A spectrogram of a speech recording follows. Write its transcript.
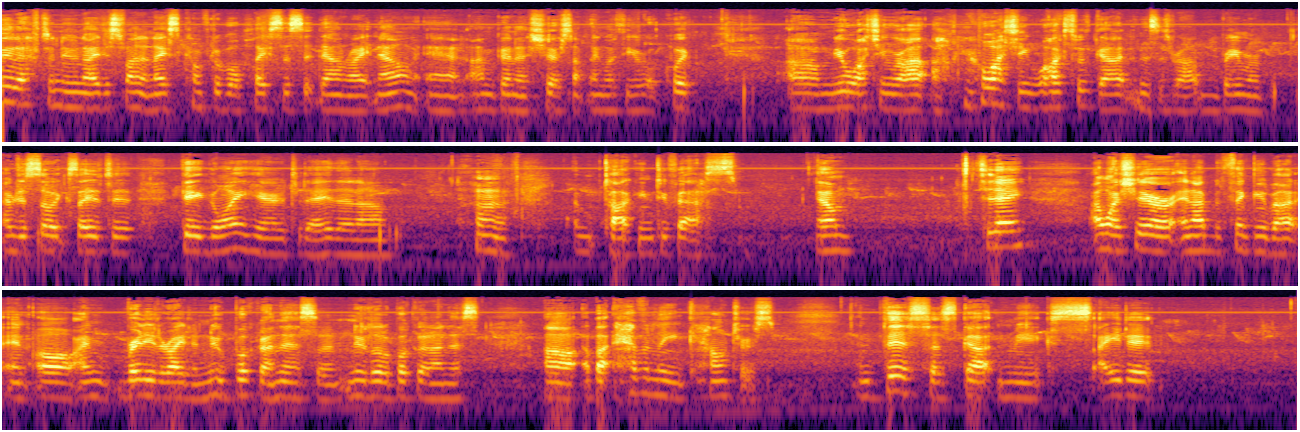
Good afternoon. I just found a nice, comfortable place to sit down right now, and I'm going to share something with you real quick. Um, you're watching you're watching Walks with God, and this is Robin Bremer. I'm just so excited to get going here today that um, I'm talking too fast. Um, today, I want to share, and I've been thinking about, and oh, I'm ready to write a new book on this, a new little booklet on this, uh, about heavenly encounters. And this has gotten me excited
